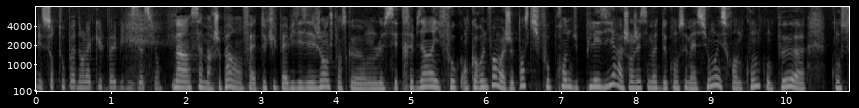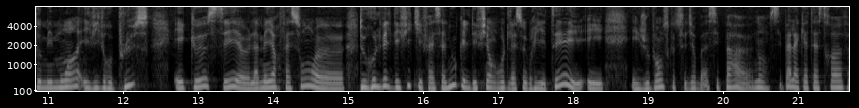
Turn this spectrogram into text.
Et surtout pas dans la culpabilisation. Ben, ça marche pas en fait de culpabiliser les gens. Je pense qu'on le sait très bien. Il faut encore une fois, moi je pense qu'il faut prendre du plaisir à changer ses modes de consommation et se rendre compte qu'on peut euh, consommer moins et vivre plus, et que c'est euh, la meilleure façon euh, de relever le défi qui est face à nous, qui est le défi en gros de la sobriété. Et, et, je pense que de se dire bah c'est pas non, c'est pas la catastrophe,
